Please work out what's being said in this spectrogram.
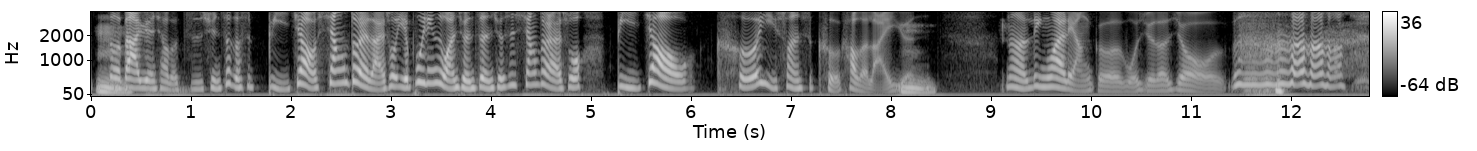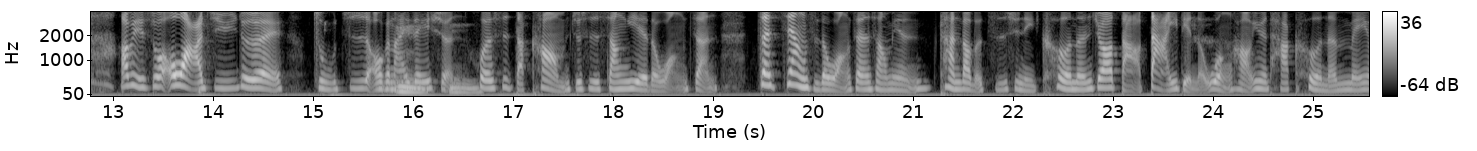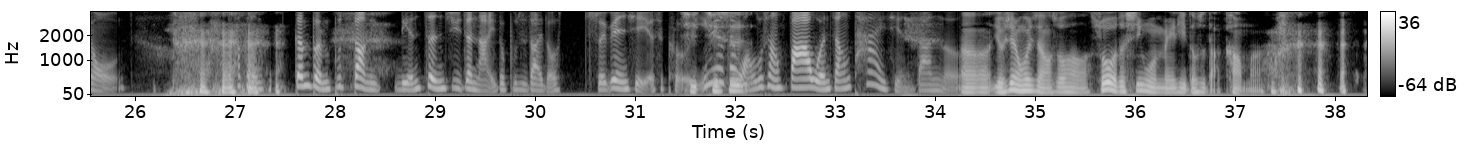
嗯各大院校的资讯，这个是比较相对来说也不一定是完全正确，是相对来说比较可以算是可靠的来源。嗯，那另外两个，我觉得就好比说 ORG，对不对？组织 organization，、嗯或者是 .com，就是商业的网站，在这样子的网站上面看到的资讯，你可能就要打大一点的问号，因为它可能没有，他可能根本不知道你连证据在哪里都不知道，你都随便写也是可以，因为在网络上发文章太简单了。呃，有些人会想说哈，所有的新闻媒体都是 .com 嘛，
